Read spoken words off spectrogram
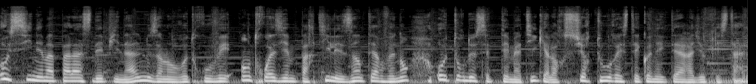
au Cinéma Palace d'Épinal. Nous allons retrouver en troisième partie les intervenants autour de cette thématique. Alors surtout, restez connectés à Radio Cristal.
